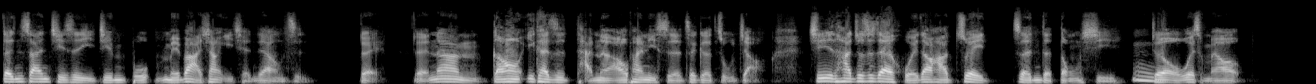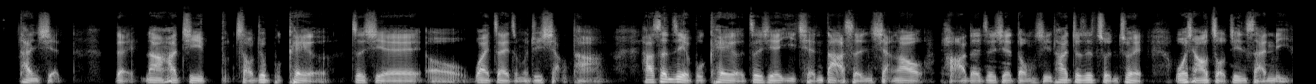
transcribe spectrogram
登山其实已经不没办法像以前这样子，对。对，那刚刚一开始谈了奥潘尼斯的这个主角，其实他就是在回到他最真的东西，嗯，就是我为什么要探险？对，那他其实早就不 care 这些呃外在怎么去想他，他甚至也不 care 这些以前大神想要爬的这些东西，他就是纯粹我想要走进山里，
